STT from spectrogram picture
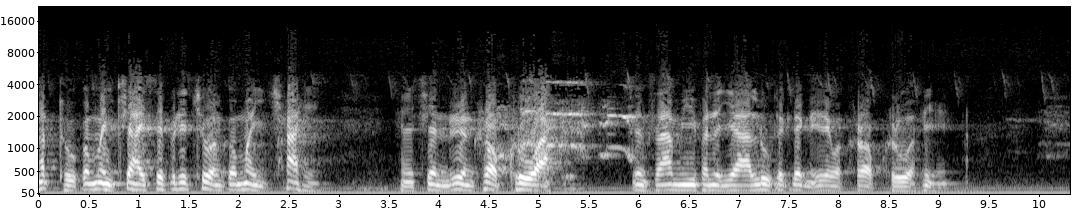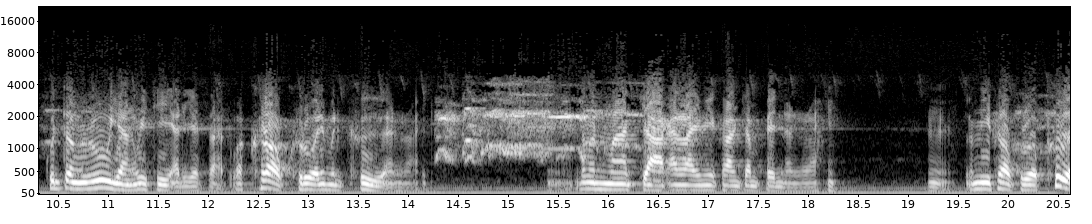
วัตถุก็ไม่ใช่เซปริช่วงก็ไม่ใช่ เช่นเรื่องครอบครัว เรื่องสามีภรรยาลูกเล็กๆนี่เรียกว่าครอบครัวนี่คุณต้องรู้อย่างวิธีอริยศาสตร์ว่าครอบครัวนี่มันคืออะไร แล้วมันมาจากอะไรมีความจำเป็นอะไร แล้วมีครอบครัวเพื่อ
